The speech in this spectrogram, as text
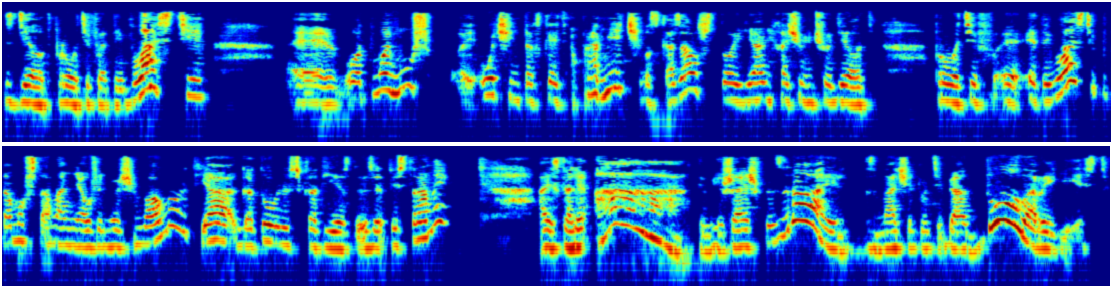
сделать против этой власти. Э, вот мой муж очень, так сказать, опрометчиво сказал, что я не хочу ничего делать против этой власти, потому что она меня уже не очень волнует. Я готовлюсь к отъезду из этой страны. А они сказали, а, ты уезжаешь в Израиль, значит, у тебя доллары есть.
